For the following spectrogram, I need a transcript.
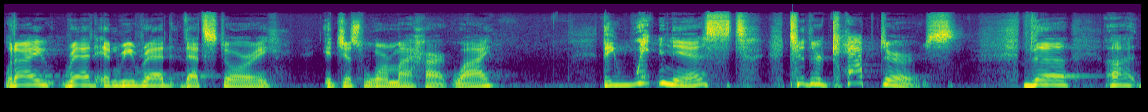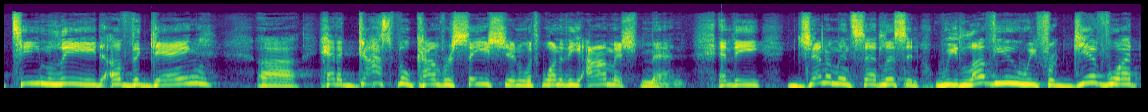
When I read and reread that story, it just warmed my heart. Why? They witnessed to their captors. The uh, team lead of the gang uh, had a gospel conversation with one of the Amish men. And the gentleman said, Listen, we love you, we forgive what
